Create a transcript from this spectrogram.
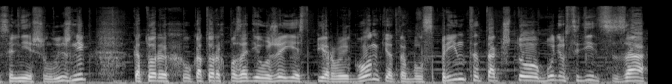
сильнейший лыжник, которых, у которых позади уже есть первые гонки, это был спринт, так что будем следить за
